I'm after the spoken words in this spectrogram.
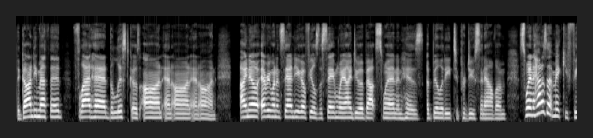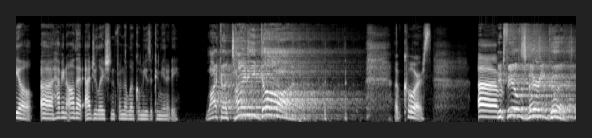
The Gandhi Method, Flathead, the list goes on and on and on. I know everyone in San Diego feels the same way I do about Sven and his ability to produce an album. Sven, how does that make you feel, uh, having all that adulation from the local music community? Like a tiny god. Of course. it feels very good.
